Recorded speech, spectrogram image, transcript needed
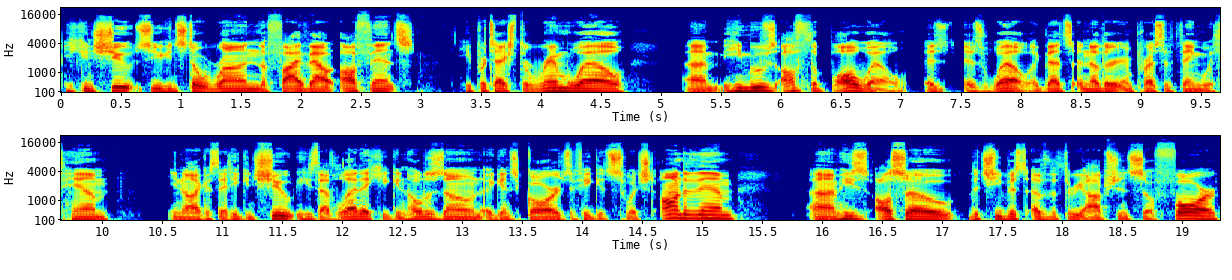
He can shoot, so you can still run the five out offense. He protects the rim well. Um, he moves off the ball well as as well. Like that's another impressive thing with him. You know, like I said, he can shoot. He's athletic. He can hold his own against guards if he gets switched onto them. Um, he's also the cheapest of the three options so far.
